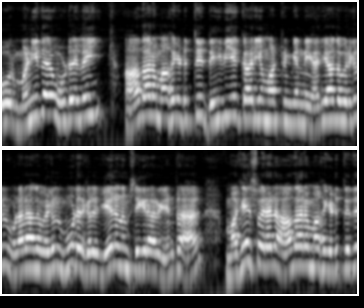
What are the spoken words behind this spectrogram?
ஓர் மனித உடலை ஆதாரமாக எடுத்து தெய்வீக காரியம் மாற்றும் என்னை அறியாதவர்கள் உணராதவர்கள் மூடர்கள் ஏளனம் செய்கிறார்கள் என்றால் மகேஸ்வரர் ஆதாரமாக எடுத்தது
